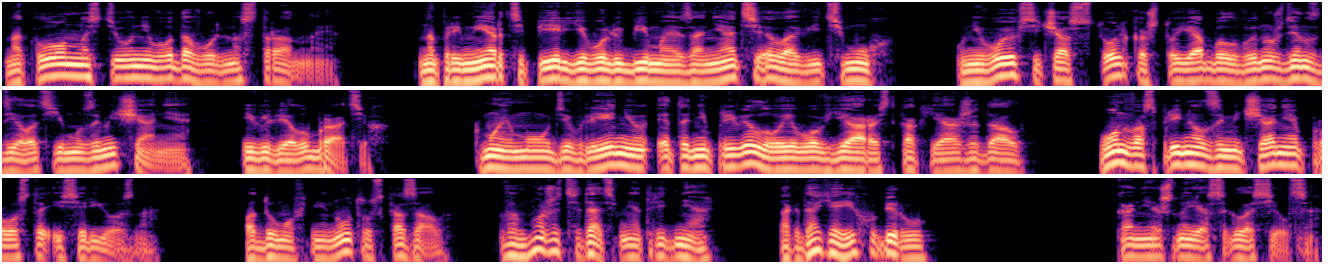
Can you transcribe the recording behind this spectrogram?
Наклонности у него довольно странные. Например, теперь его любимое занятие — ловить мух. У него их сейчас столько, что я был вынужден сделать ему замечание и велел убрать их. К моему удивлению, это не привело его в ярость, как я ожидал. Он воспринял замечание просто и серьезно. Подумав минуту, сказал, «Вы можете дать мне три дня? Тогда я их уберу». Конечно, я согласился.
